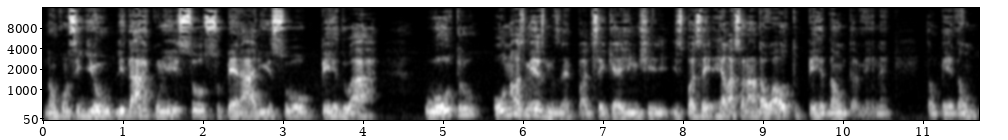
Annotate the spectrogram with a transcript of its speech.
não conseguiu lidar com isso, superar isso ou perdoar o outro ou nós mesmos, né? Pode ser que a gente isso pode ser relacionado ao auto perdão também, né? Então, perdão,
